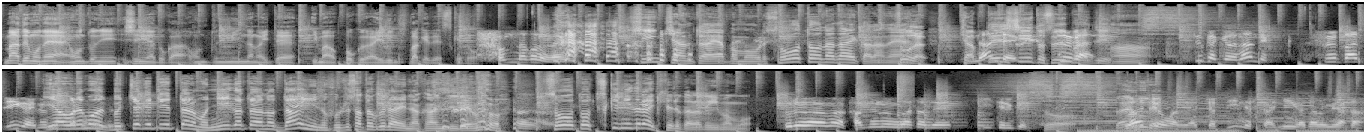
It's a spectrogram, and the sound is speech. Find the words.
まあでもね本当に深夜とか本当にみんながいて今僕がいるわけですけど、そんなことない。しんちゃんとはやっぱもう俺相当長いからね。そうだよ。キャプテンシーとスーパー G つうか今日なんでスーパー G がいるんですか？うん、いや俺もぶっちゃけて言ったらもう新潟の第二のふるさとぐらいな感じでもうう ん相当月にぐらい来てるからね今も。それはまあ風の噂で聞いてるけど。そう。ラジオまでやっちゃっていいんですか？新潟の皆さん。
